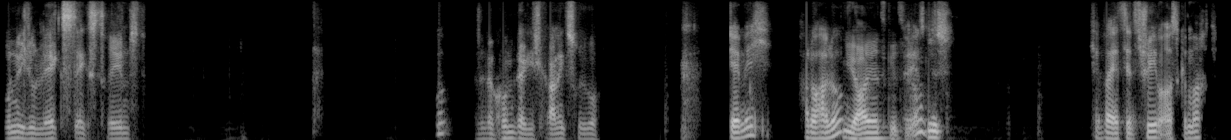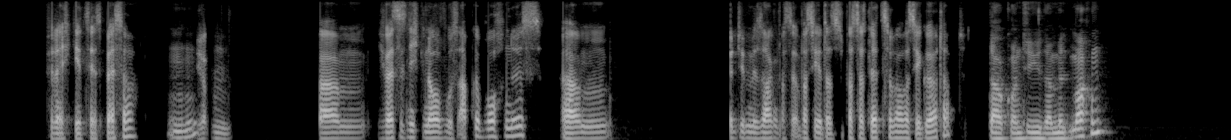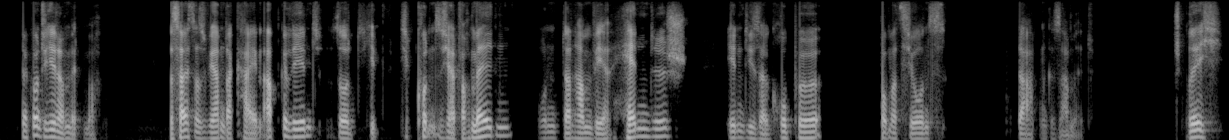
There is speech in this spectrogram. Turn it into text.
Und wie du leckst extremst. Also da kommt eigentlich gar nichts rüber. Der mich? Hallo, hallo? Ja, jetzt geht's. Jetzt. Ich habe jetzt den Stream ausgemacht. Vielleicht geht es jetzt besser. Mhm. Ja. Ähm, ich weiß jetzt nicht genau, wo es abgebrochen ist. Ähm, könnt ihr mir sagen, was, was, ihr das, was das letzte war, was ihr gehört habt? Da konnte jeder mitmachen. Da konnte jeder mitmachen. Das heißt also, wir haben da keinen abgelehnt. So, die, die konnten sich einfach melden und dann haben wir händisch in dieser Gruppe Formationsdaten gesammelt. Sprich,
